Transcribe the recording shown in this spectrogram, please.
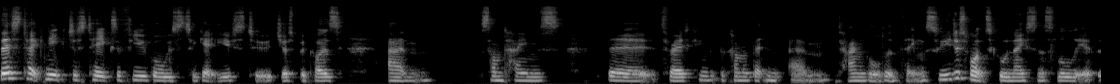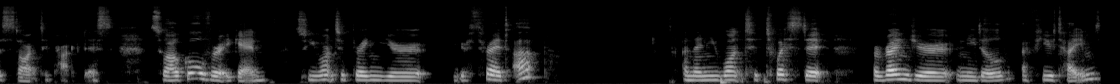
this technique just takes a few goes to get used to, just because um, sometimes the thread can become a bit um, tangled and things. So you just want to go nice and slowly at the start to practice. So I'll go over it again. So you want to bring your, your thread up and then you want to twist it around your needle a few times.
